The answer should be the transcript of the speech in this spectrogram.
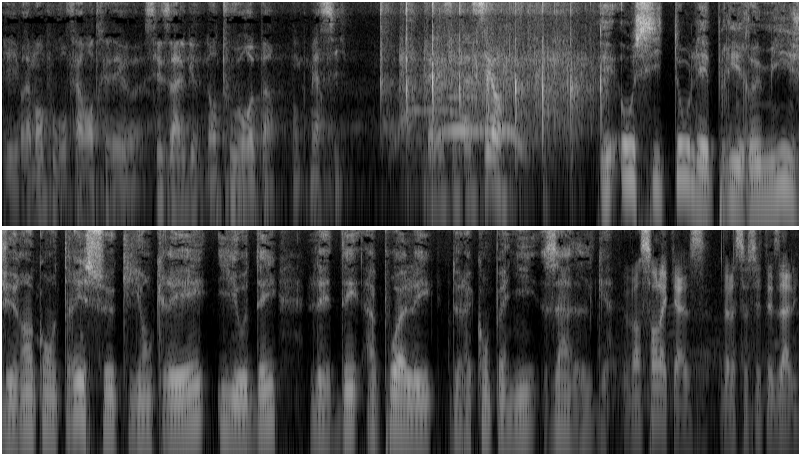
et vraiment pour faire entrer ces algues dans tous vos repas. Donc merci. Félicitations. Et aussitôt les prix remis, j'ai rencontré ceux qui ont créé IOD, les dés à poêler de la compagnie Zalg. Vincent Lacaze, de la société Zalg.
